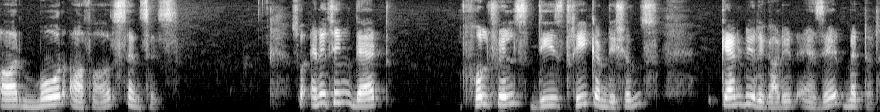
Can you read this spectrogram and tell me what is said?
or more of our senses so anything that fulfils these three conditions can be regarded as a matter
